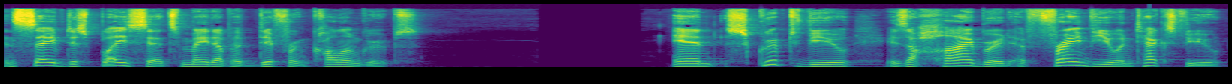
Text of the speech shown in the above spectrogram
and save display sets made up of different column groups. And Script View is a hybrid of Frame View and Text View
